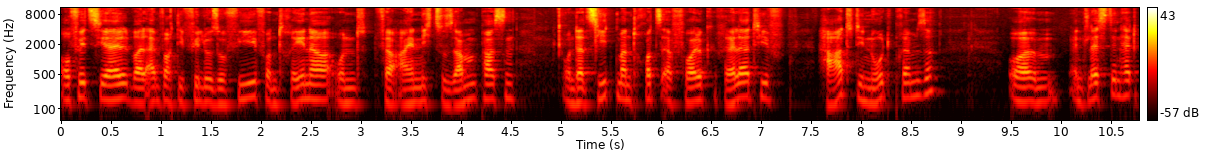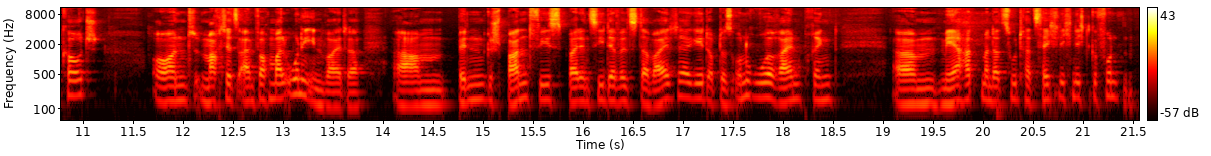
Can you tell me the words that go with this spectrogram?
offiziell, weil einfach die Philosophie von Trainer und Verein nicht zusammenpassen. Und da zieht man trotz Erfolg relativ hart die Notbremse, ähm, entlässt den Head Coach und macht jetzt einfach mal ohne ihn weiter. Ähm, bin gespannt, wie es bei den Sea Devils da weitergeht, ob das Unruhe reinbringt. Ähm, mehr hat man dazu tatsächlich nicht gefunden.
